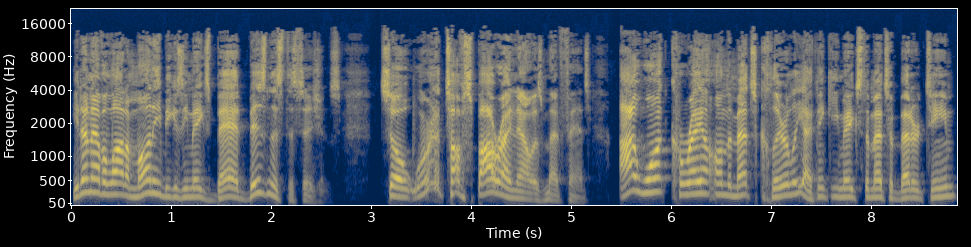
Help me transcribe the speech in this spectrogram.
He doesn't have a lot of money because he makes bad business decisions. So we're in a tough spot right now as Met fans. I want Correa on the Mets clearly. I think he makes the Mets a better team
